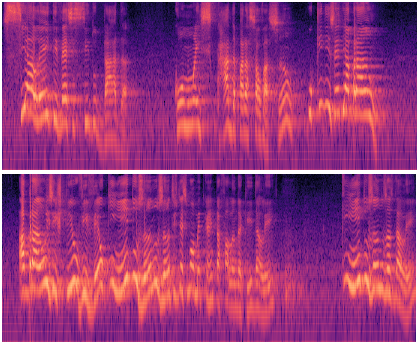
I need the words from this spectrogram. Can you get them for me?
se a lei tivesse sido dada como uma escada para a salvação, o que dizer de Abraão? Abraão existiu, viveu 500 anos antes desse momento que a gente está falando aqui da lei. 500 anos antes da lei.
